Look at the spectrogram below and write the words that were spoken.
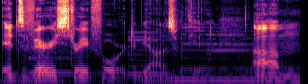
it's very straightforward to be honest with you. Um,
